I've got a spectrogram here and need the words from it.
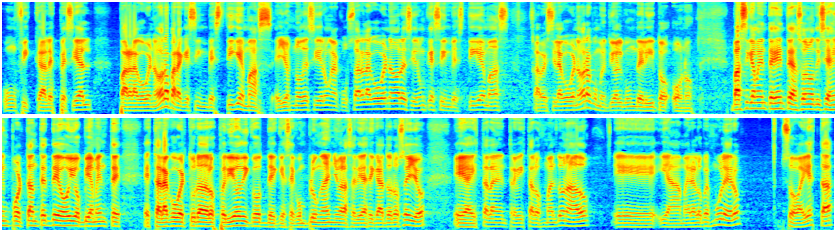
un fiscal especial para la gobernadora para que se investigue más. Ellos no decidieron acusar a la gobernadora, decidieron que se investigue más a ver si la gobernadora cometió algún delito o no. Básicamente, gente, esas son noticias importantes de hoy. Obviamente está la cobertura de los periódicos de que se cumple un año la salida de Ricardo Rosselló. Eh, ahí está la entrevista a los Maldonado eh, y a Mayra López Mulero. So, ahí está.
